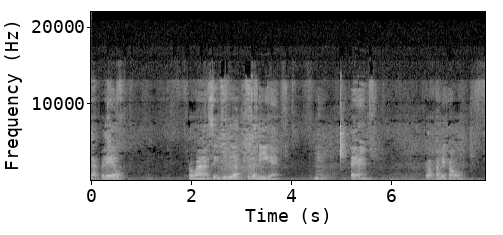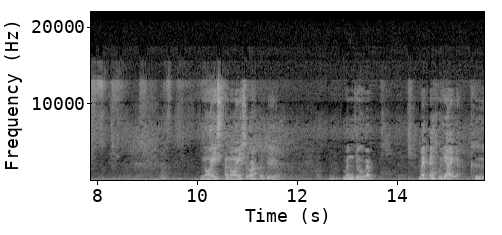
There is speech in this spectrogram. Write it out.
จากไปแล้ว เพราะว่าสิ่งที่เลือกคิดว่าดีไง อืม แต่กลับทำให้เขา noise annoy ใช่ปะก็คือ มันดูแบบ ไม่เป็นผู้ใหญ่อะ คือ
